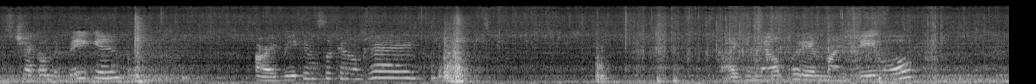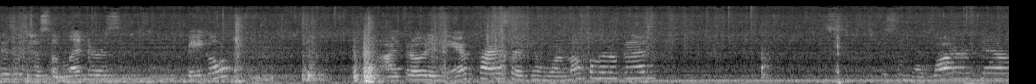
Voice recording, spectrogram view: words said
Let's check on the bacon. All right, bacon's looking okay. I can now put in my bagel. This is just a Lender's bagel. I throw it in the air fryer so it can warm up a little bit. Put some more water down.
